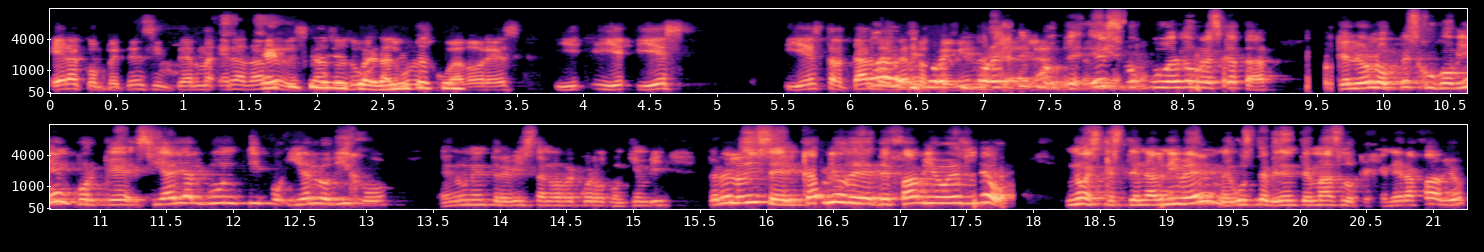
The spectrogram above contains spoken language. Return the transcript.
era competencia interna, era darle descanso a algunos jugadores y, y, y, es, y es tratar de ver lo que viene por ejemplo, de eso puedo rescatar que Leo López jugó bien, porque si hay algún tipo, y él lo dijo en una entrevista, no recuerdo con quién vi, pero él lo dice, el cambio de, de Fabio es Leo. No es que estén al nivel, me gusta evidente más lo que genera Fabio,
